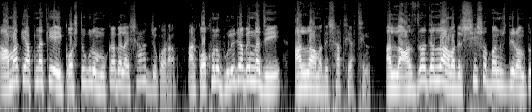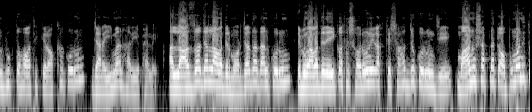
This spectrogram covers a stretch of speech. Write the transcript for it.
আমাকে আপনাকে এই কষ্টগুলো মোকাবেলায় সাহায্য করা। আর কখনো ভুলে যাবেন না যে আল্লাহ আমাদের সাথে আছেন। আল্লাহ আজ্জাজাল্লাহ আমাদের সেসব মানুষদের অন্তর্ভুক্ত হওয়া থেকে রক্ষা করুন, যারা ইমান হারিয়ে ফেলে। আল্লাহ আজ্জাজাল্লাহ আমাদের মর্যাদা দান করুন এবং আমাদের এই কথা স্মরণে রাখতে সাহায্য করুন যে, মানুষ আপনাকে অপমানিত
